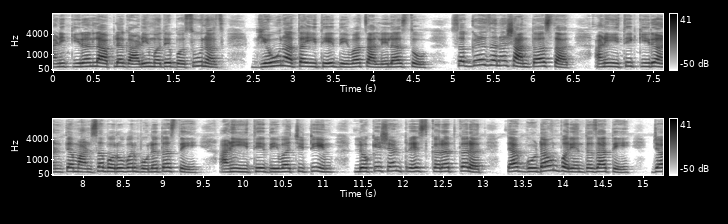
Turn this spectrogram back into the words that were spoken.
आणि किरणला आपल्या गाडीमध्ये बसवूनच घेऊन आता इथे देवा चाललेला असतो. सगळेजण शांत असतात आणि इथे किरण त्या माणसाबरोबर बोलत असते आणि इथे देवाची टीम लोकेशन ट्रेस करत करत त्या गोडाऊनपर्यंत जाते ज्या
